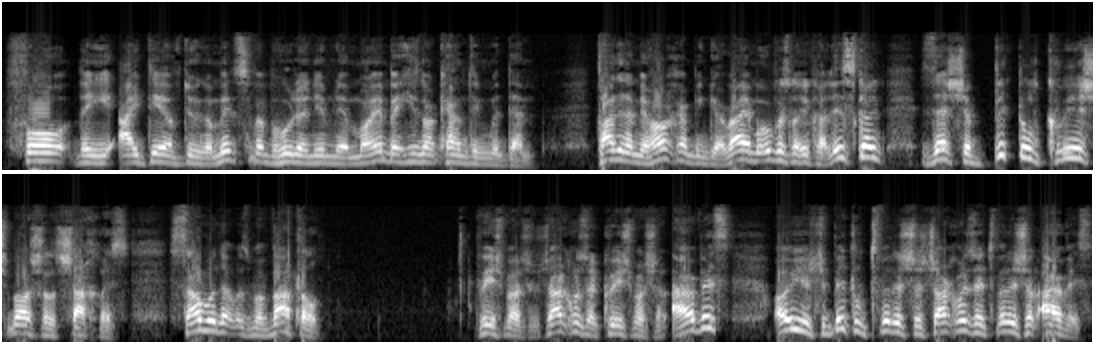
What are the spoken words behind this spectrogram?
for the idea of doing a mitzvah, but he's not counting with them. Someone that was mavatal Krish Mashal Shachos or Krish Mashal Arvis, or you should bittel Tfilah Shal Shachos or Tfilah Shal Arvis.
